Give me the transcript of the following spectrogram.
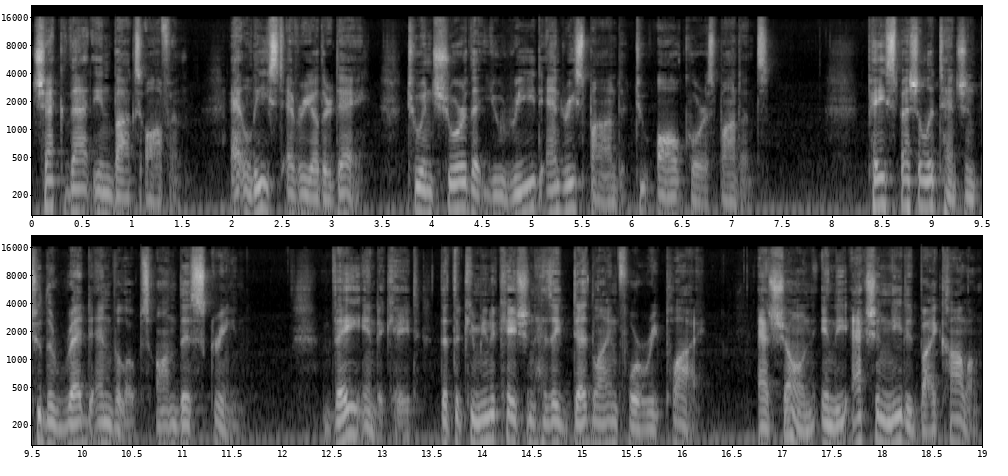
Check that inbox often, at least every other day, to ensure that you read and respond to all correspondence. Pay special attention to the red envelopes on this screen. They indicate that the communication has a deadline for reply, as shown in the Action Needed By column.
